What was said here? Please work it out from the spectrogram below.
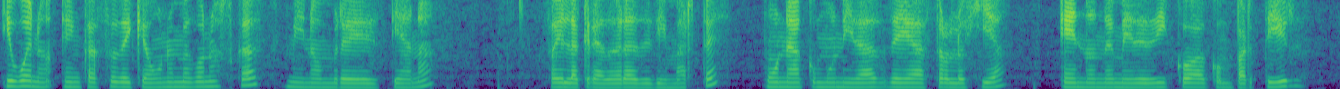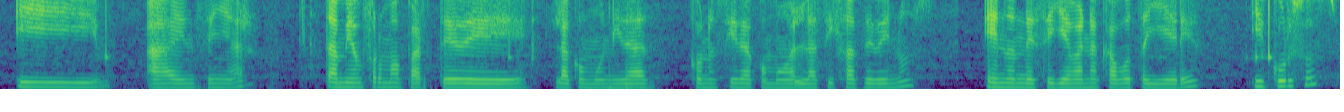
y bueno, en caso de que aún no me conozcas, mi nombre es Diana. Soy la creadora de Dimarte, una comunidad de astrología en donde me dedico a compartir y a enseñar. También formo parte de la comunidad conocida como Las Hijas de Venus, en donde se llevan a cabo talleres y cursos.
